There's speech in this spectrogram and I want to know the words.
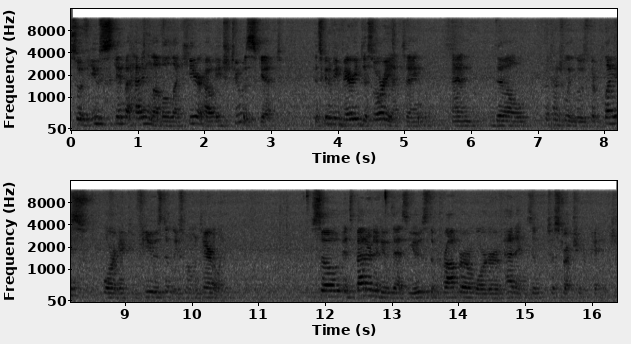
So if you skip a heading level, like here, how H2 is skipped, it's going to be very disorienting and they'll potentially lose their place or get confused at least momentarily. So it's better to do this, use the proper order of headings to structure your page.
